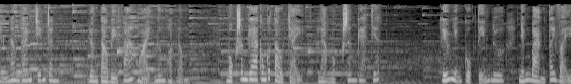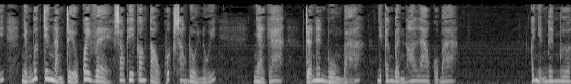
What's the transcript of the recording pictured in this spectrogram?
Những năm tháng chiến tranh, đường tàu bị phá hoại ngưng hoạt động. Một sân ga không có tàu chạy là một sân ga chết. Thiếu những cuộc tiễn đưa, những bàn tay vẫy, những bước chân nặng trĩu quay về sau khi con tàu khuất sau đồi núi. Nhà ga trở nên buồn bã như căn bệnh ho lao của ba. Có những đêm mưa,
